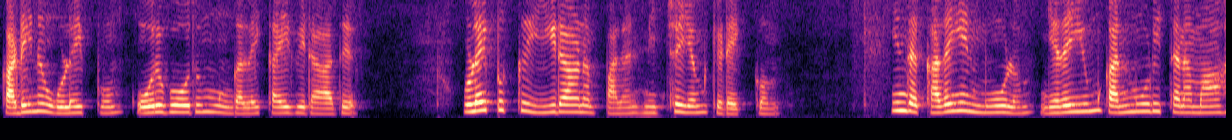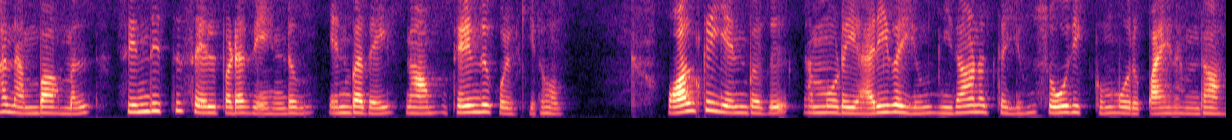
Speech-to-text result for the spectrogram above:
கடின உழைப்பும் ஒருபோதும் உங்களை கைவிடாது. உழைப்புக்கு ஈடான பலன் நிச்சயம் கிடைக்கும். இந்த கதையின் மூலம் எதையும் கண்மூடித்தனமாக நம்பாமல் சிந்தித்து செயல்பட வேண்டும் என்பதை நாம் தெரிந்து கொள்கிறோம். வாழ்க்கை என்பது நம்முடைய அறிவையும் நிதானத்தையும் சோதிக்கும் ஒரு பயணம்தான்.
